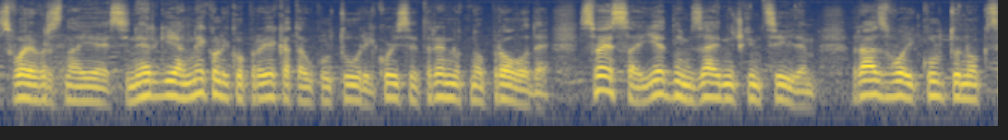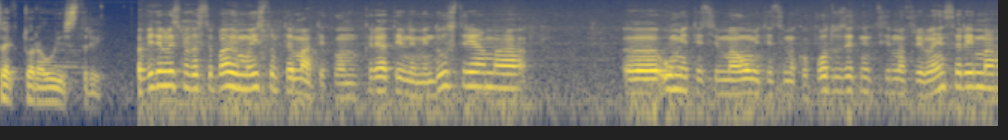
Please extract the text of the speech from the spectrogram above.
Svojevrsna je sinergija nekoliko projekata u kulturi koji se trenutno provode, sve sa jednim zajedničkim ciljem, razvoj kulturnog sektora u Istri. Vidjeli smo da se bavimo istom tematikom, kreativnim industrijama, e, umjetnicima, umjetnicima kao poduzetnicima, freelancerima,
